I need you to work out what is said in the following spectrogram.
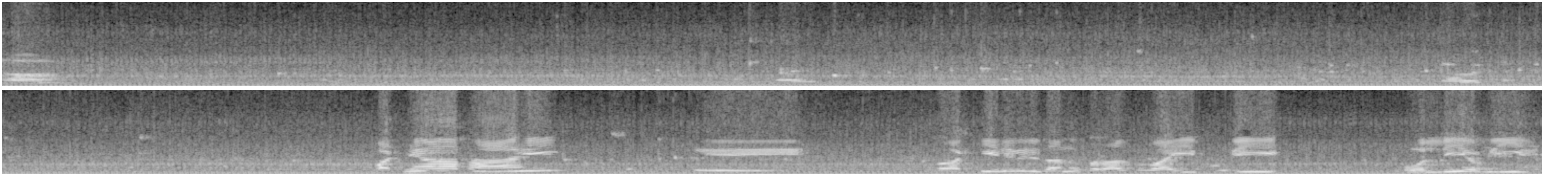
ਹਾਂ ਪੱਠਿਆਂ ਵਾਲਾ ਥਾਂ ਸੀ ਤੇ ਬਾਕੀ ਇਹਨੇ ਵੀ ਤੁਹਾਨੂੰ ਪਤਾ ਸਫ਼ਾਈ ਪੂਰੀ ਖੋਲੀ ਹੋਣੀ ਹੈ।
